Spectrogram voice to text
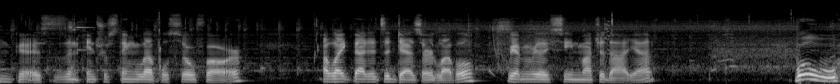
Okay, this is an interesting level so far. I like that it's a desert level. We haven't really seen much of that yet. Whoa!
